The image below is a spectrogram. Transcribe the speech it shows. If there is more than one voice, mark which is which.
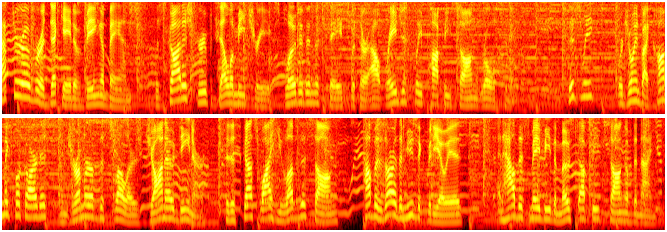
Speaker 1: After over a decade of being a band, the Scottish group Del Amitri exploded in the States with their outrageously poppy song Roll to Me. This week, we're joined by comic book artist and drummer of the Swellers, Jono Diener, to discuss why he loves this song, how bizarre the music video is, and how this may be the most upbeat song of the 90s.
